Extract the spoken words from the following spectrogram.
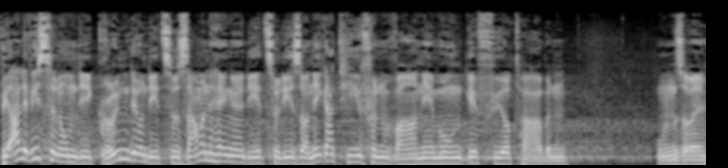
Wir alle wissen um die Gründe und die Zusammenhänge, die zu dieser negativen Wahrnehmung geführt haben. Unsere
